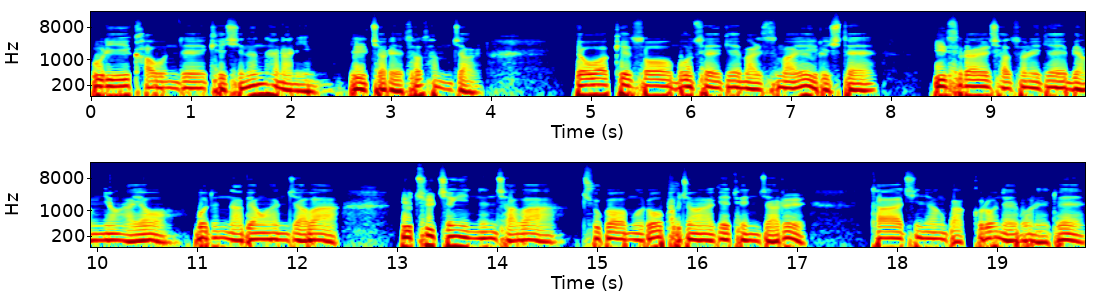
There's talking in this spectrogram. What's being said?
우리 가운데 계시는 하나님 1절에서 3절, 여호와께서 모세에게 말씀하여 이르시되 이스라엘 자손에게 명령하여 모든 나병 환자와 요출증이 있는 자와 주검으로 부정하게 된 자를 다 진영 밖으로 내보내되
